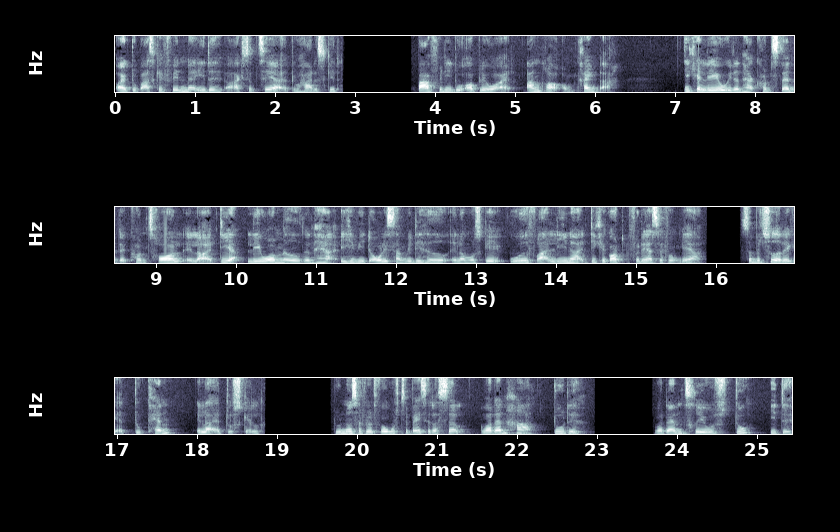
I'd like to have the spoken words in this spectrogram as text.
og at du bare skal finde dig i det og acceptere, at du har det skidt. Bare fordi du oplever, at andre omkring dig de kan leve i den her konstante kontrol, eller at de lever med den her evige dårlige samvittighed, eller måske udefra ligner, at de kan godt få det her til at fungere, så betyder det ikke, at du kan, eller at du skal. Du er nødt til at flytte fokus tilbage til dig selv. Hvordan har du det? Hvordan trives du i det?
